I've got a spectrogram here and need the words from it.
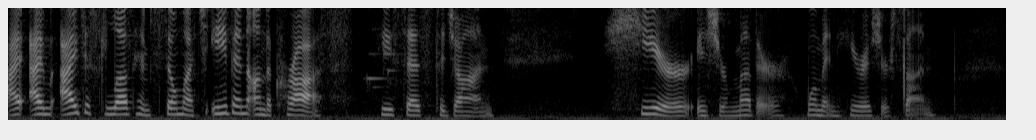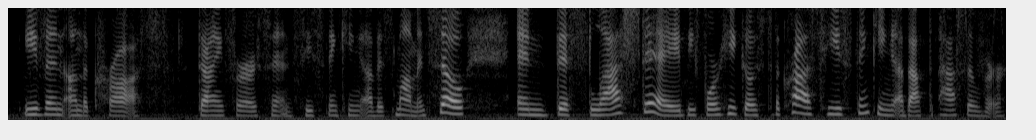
I, I'm, I just love him so much. Even on the cross, he says to John, Here is your mother. Woman, here is your son. Even on the cross, dying for our sins, he's thinking of his mom. And so, and this last day before he goes to the cross, he's thinking about the Passover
